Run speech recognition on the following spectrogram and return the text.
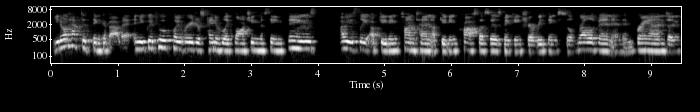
You don't have to think about it. And you get to a point where you're just kind of like launching the same things obviously updating content, updating processes, making sure everything's still relevant and in brand. And if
